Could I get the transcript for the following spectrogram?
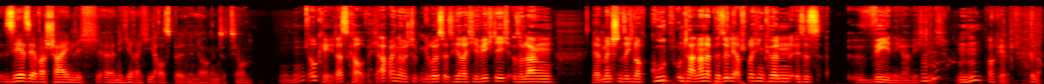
sehr, sehr wahrscheinlich äh, eine Hierarchie ausbilden in der Organisation. Mhm, okay, das kaufe ich. Ab einer bestimmten Größe ist Hierarchie wichtig. Solange ja, Menschen sich noch gut untereinander persönlich absprechen können, ist es weniger wichtig. Mhm. Mhm, okay. Genau.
